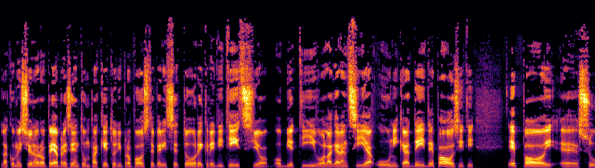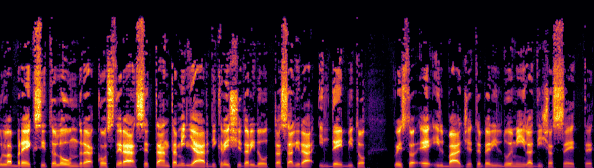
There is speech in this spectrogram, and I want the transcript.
la Commissione europea presenta un pacchetto di proposte per il settore creditizio, obiettivo la garanzia unica dei depositi. E poi eh, sulla Brexit Londra costerà 70 miliardi, crescita ridotta, salirà il debito. Questo è il budget per il 2017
